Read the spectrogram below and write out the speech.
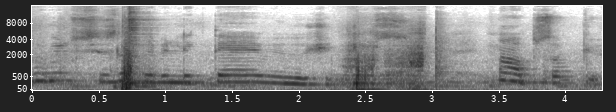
Bugün sizlerle birlikte video çekeceğiz. Ne yapsak ki?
